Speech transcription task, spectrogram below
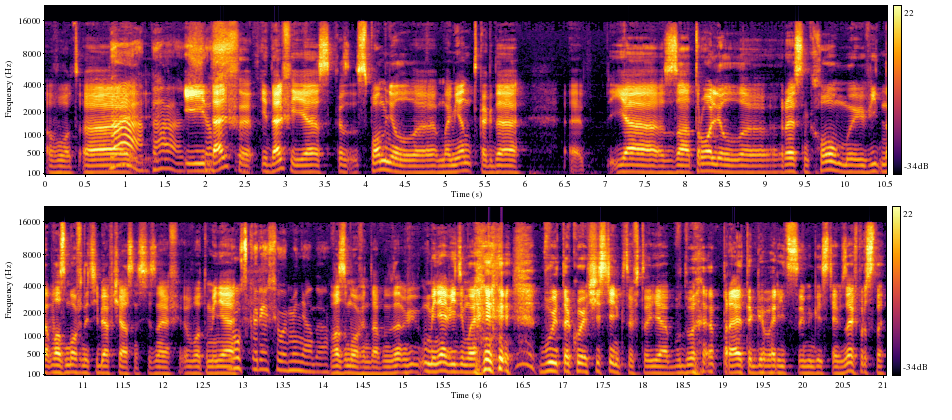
Вот. Да, Э, да. И щас- дальше, и дальше я вспомнил э, момент, когда э, я затроллил э, Wrestling Home и видно, возможно, тебя в частности, знаешь, вот у меня... Ну, скорее всего, меня, да. Возможно, да. У меня, видимо, будет такое частенько, то, что я буду про это говорить с своими гостями. Знаешь, просто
